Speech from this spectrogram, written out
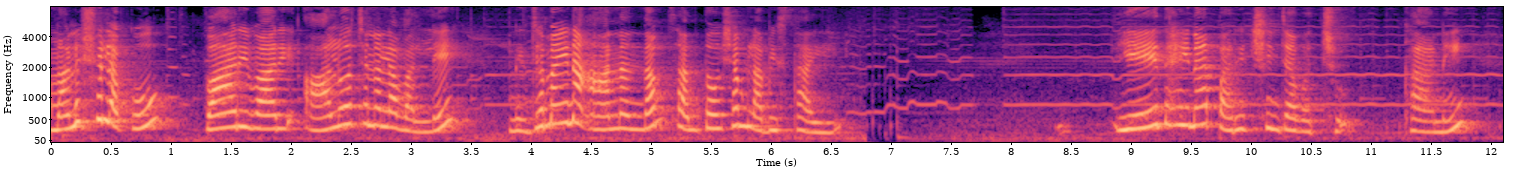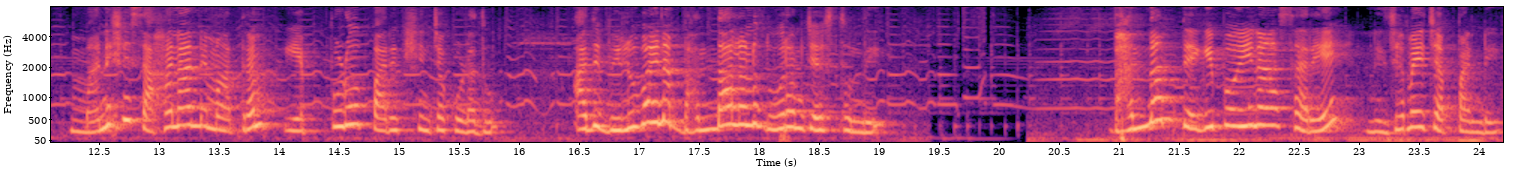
మనుషులకు వారి వారి ఆలోచనల వల్లే నిజమైన ఆనందం సంతోషం లభిస్తాయి. ఏదైనా పరీక్షించవచ్చు కానీ మనిషి సహనాన్ని మాత్రం ఎప్పుడూ పరీక్షించకూడదు. అది విలువైన బంధాలను దూరం చేస్తుంది. తెగిపోయినా సరే నిజమే చెప్పండి.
